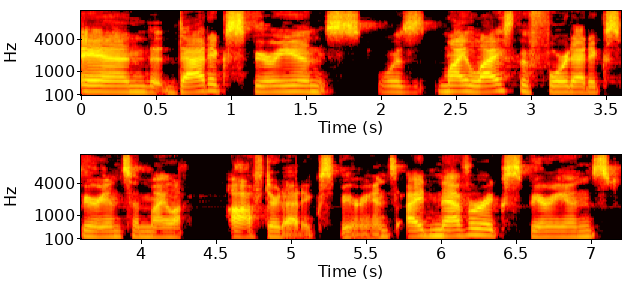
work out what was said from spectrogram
And that experience was my life before that experience and my life after that experience. I'd never experienced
